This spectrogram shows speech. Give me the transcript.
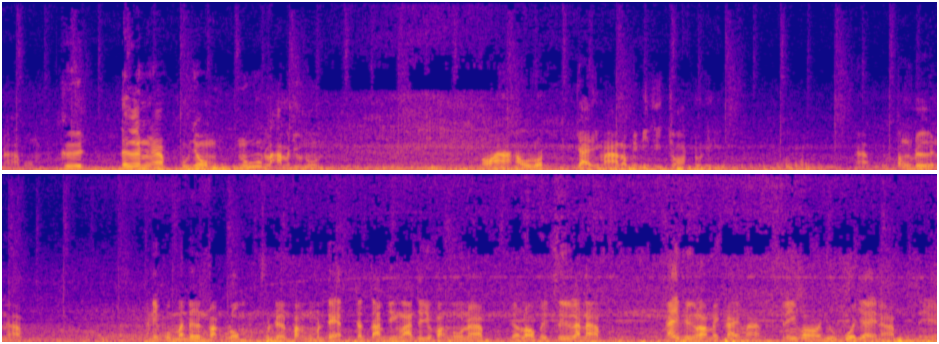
นะครับผม คือเดินครับคุณผู้ชมนู่นร้านมันอยู่นู่น เพราะว่าเอารถใหญ่มาแล้วไม่มีที่จอดดูดิ นะครับต้องเดินนะครับ อันนี้ผมมาเดินฝั่งลมผมเดินฝั่งนู้นมันแดดจะตามจริงร้านจะอยู่ฝั่งนู้นนะครับ เดี๋ยวเราไปซื้อกันนะครับ ใกล้ถึงแล้วไม่ไกลมาก อันนี้ก็อยู่บัวใหญ่นะครับนี่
